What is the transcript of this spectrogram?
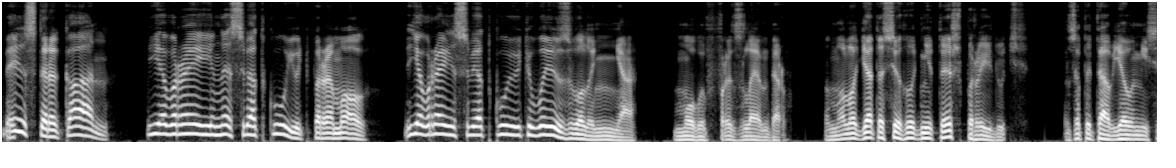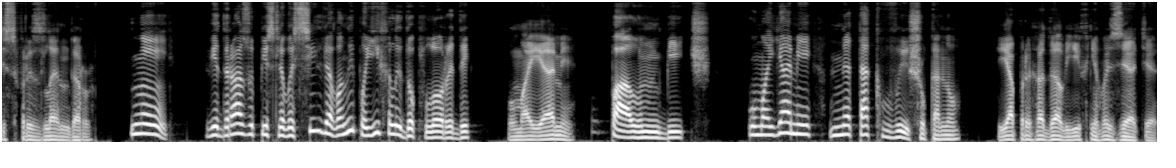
Містере Кан, євреї не святкують перемог. Євреї святкують визволення, мовив Фризлендер. Молодята сьогодні теж прийдуть? запитав я у місіс Фризлендер. Ні. Відразу після весілля вони поїхали до Флориди. У Майамі? Палм-Біч. У Майамі не так вишукано. Я пригадав їхнього зятя.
